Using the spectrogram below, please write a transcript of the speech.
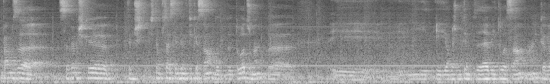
estamos a. Sabemos que temos, isto é um processo de identificação de, de todos, não é? Uh, e, e, e, ao mesmo tempo de habituação, não é? cada,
